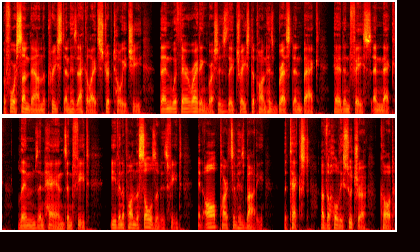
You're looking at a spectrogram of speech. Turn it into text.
Before sundown, the priest and his acolytes stripped Hoichi. Then, with their writing brushes, they traced upon his breast and back, head and face and neck, limbs and hands and feet, even upon the soles of his feet, and all parts of his body, the text of the Holy Sutra called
